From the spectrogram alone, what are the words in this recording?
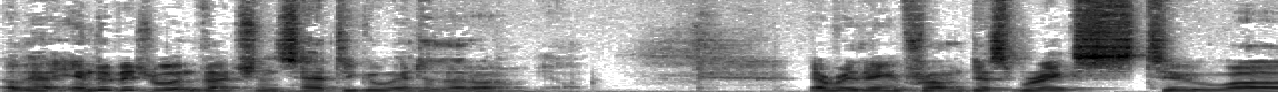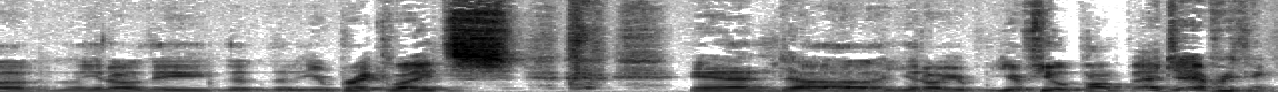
of individual inventions had to go into that automobile. Everything from disc brakes to uh, you know the, the, the, your brake lights and uh, you know your, your fuel pump, everything.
